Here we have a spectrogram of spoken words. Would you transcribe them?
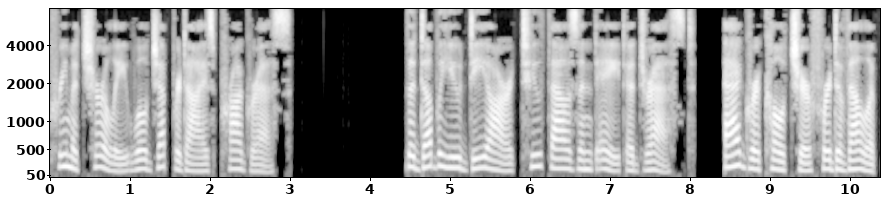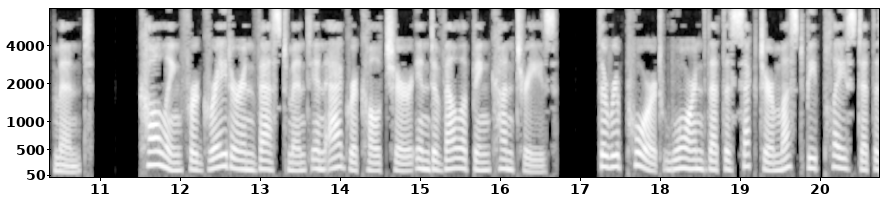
prematurely will jeopardize progress. The WDR 2008 addressed, "...agriculture for development", calling for greater investment in agriculture in developing countries. The report warned that the sector must be placed at the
